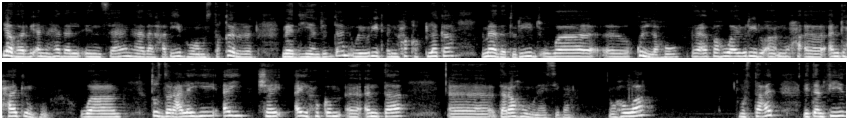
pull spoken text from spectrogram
يظهر بأن هذا الإنسان هذا الحبيب هو مستقر ماديا جدا ويريد أن يحقق لك ماذا تريد وقل له. فهو يريد أن تحاكمه وتصدر عليه أي شيء أي حكم أنت تراه مناسبا. وهو مستعد لتنفيذ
